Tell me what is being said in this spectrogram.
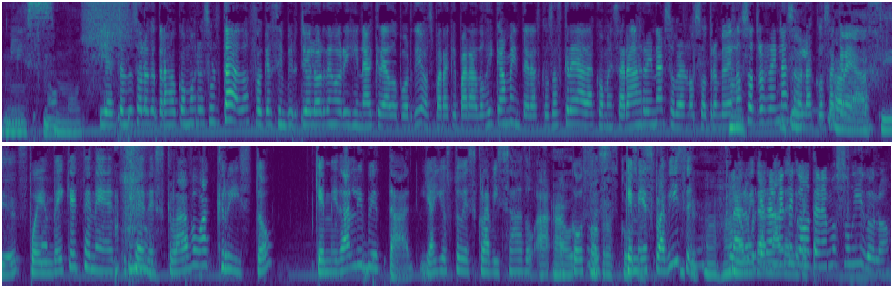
mismo. mismos. Y esto entonces lo que trajo como resultado fue que se invirtió el orden original creado por Dios para que paradójicamente las cosas creadas comenzaran a reinar sobre nosotros en vez de nosotros reinar sobre las cosas creadas. Así es. Pues en vez de tener, ser esclavo a Cristo, que me da libertad, ya yo estoy esclavizado a, a A ot- cosas, que me esclavicen. Ajá. No Claro, me porque realmente cuando tenemos un ídolo,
